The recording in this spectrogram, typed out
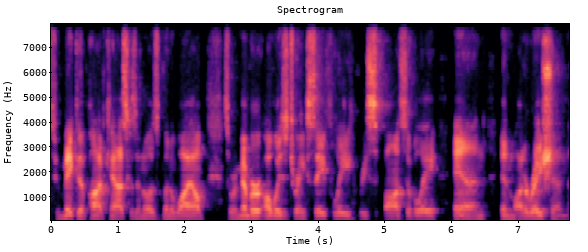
to make a podcast because I know it's been a while. So remember, always drink safely, responsibly, and in moderation.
